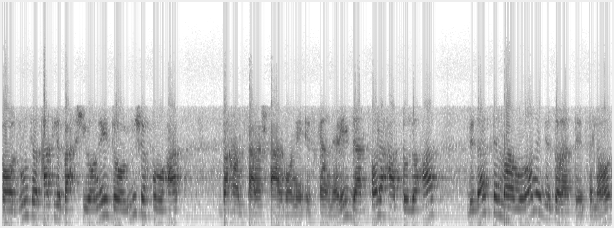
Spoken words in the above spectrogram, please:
سال روز قتل وحشیانه داریوش فروحت و همسرش پروانه اسکندری در سال 77 به دست ماموران وزارت اطلاعات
